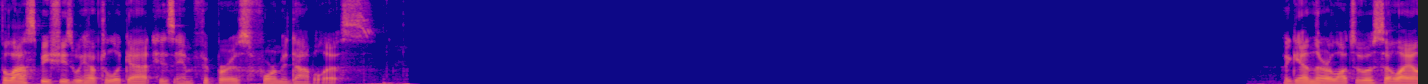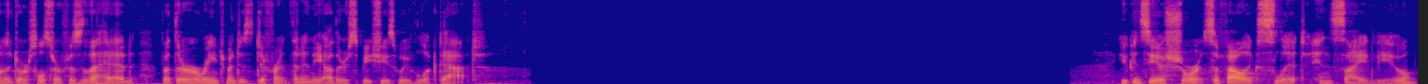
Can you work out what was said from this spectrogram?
The last species we have to look at is Amphiporus formidabilis. Again, there are lots of ocelli on the dorsal surface of the head, but their arrangement is different than in the other species we've looked at. You can see a short cephalic slit in side view,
